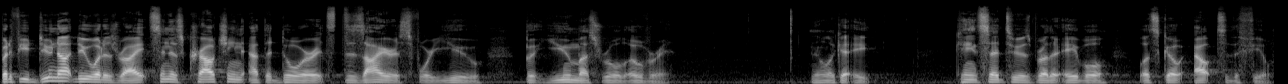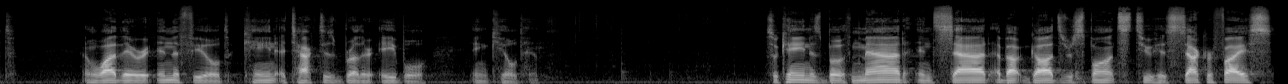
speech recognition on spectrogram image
But if you do not do what is right, sin is crouching at the door. Its desires for you, but you must rule over it. Then look at 8. Cain said to his brother Abel, Let's go out to the field. And while they were in the field, Cain attacked his brother Abel and killed him. So Cain is both mad and sad about God's response to his sacrifice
